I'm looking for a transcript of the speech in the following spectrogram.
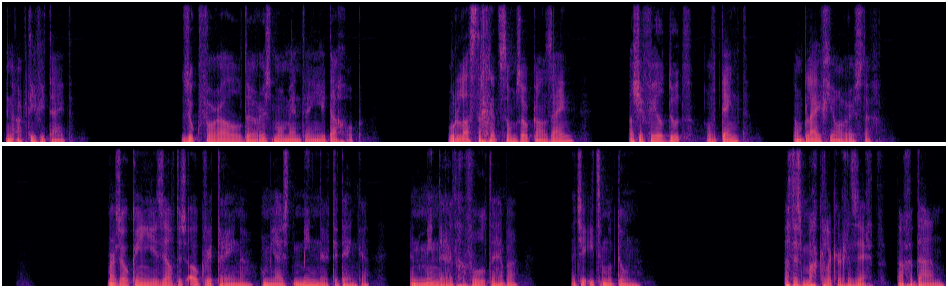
en activiteit. Zoek vooral de rustmomenten in je dag op. Hoe lastig het soms ook kan zijn, als je veel doet of denkt, dan blijf je onrustig. Maar zo kun je jezelf dus ook weer trainen om juist minder te denken en minder het gevoel te hebben dat je iets moet doen. Dat is makkelijker gezegd dan gedaan,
